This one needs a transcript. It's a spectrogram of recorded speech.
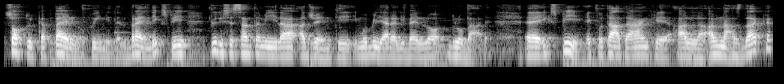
sotto il cappello quindi del brand XP, più di 60.000 agenti immobiliari a livello globale. Eh, XP è quotata anche al, al Nasdaq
